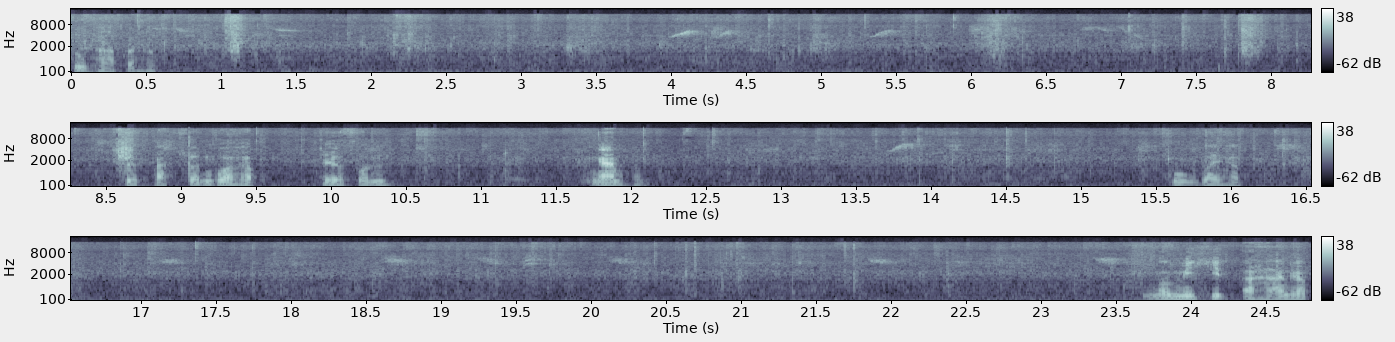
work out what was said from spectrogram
สุขภาพกันครับ เกิดผักสวนกว่าครับ เจอฝน งามครับปลูกไว้ครับเรามีคลิปอาหารครับ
